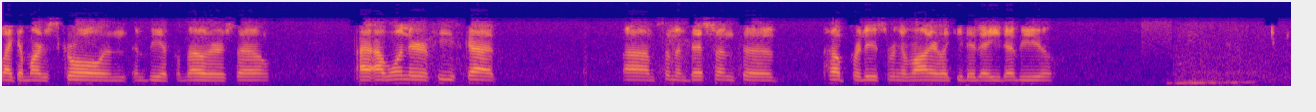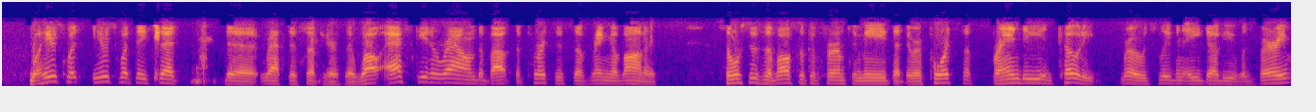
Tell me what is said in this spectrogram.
like a Marty Scurll and, and be a promoter. So I, I wonder if he's got um, some ambition to help produce Ring of Honor like he did AEW. Well, here's what here's what they said to wrap this up here. So, while asking around about the purchase of Ring of Honor, sources have also confirmed to me that the reports of Brandi and Cody Rhodes leaving AEW was very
